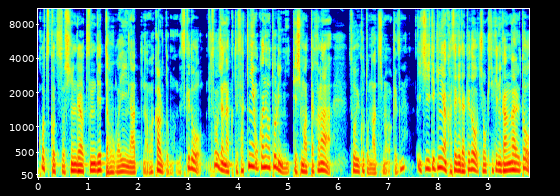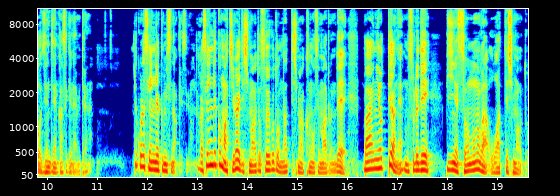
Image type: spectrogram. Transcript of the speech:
コツコツと信頼を積んでいった方がいいなってのはわかると思うんですけど、そうじゃなくて先にお金を取りに行ってしまったから、そういうことになってしまうわけですね。一時的には稼げたけど、長期的に考えると全然稼げないみたいな。で、これは戦略ミスなわけですよ。だから戦略を間違えてしまうとそういうことになってしまう可能性もあるんで、場合によってはね、もうそれでビジネスそのものが終わってしまうと。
